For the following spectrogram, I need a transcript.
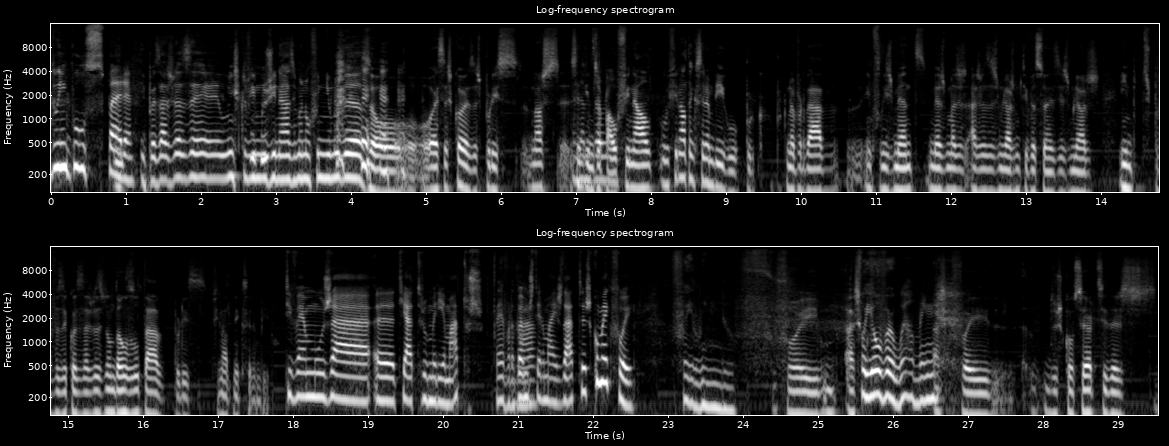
do impulso para. E, e depois às vezes é, eu inscrevi-me no ginásio, mas não fui nenhuma vez, ou, ou- ou essas coisas. Por isso nós sentimos, epá, o final, o final tem que ser ambíguo, porque, porque na verdade, infelizmente, mesmo as- às vezes as melhores motivações e os melhores ímpetos para fazer coisas às vezes não dão resultado. Por isso, o final tinha que ser ambíguo. Tivemos já uh, Teatro Maria Matos. É verdade. Vamos ter mais datas. Como é que foi? Foi lindo. Foi, acho, Foi overwhelming. acho que foi dos concertos e das,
